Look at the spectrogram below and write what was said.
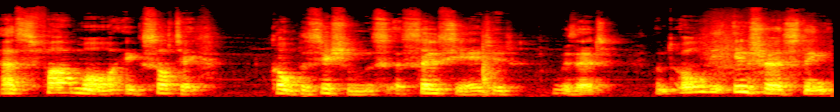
has far more exotic compositions associated with it. And all the interesting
